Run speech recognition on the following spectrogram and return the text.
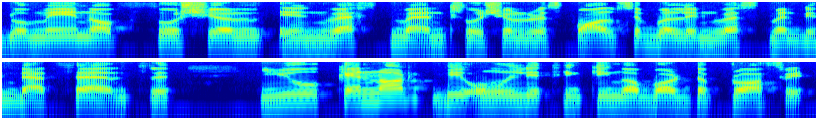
domain of social investment, social responsible investment in that sense, you cannot be only thinking about the profit.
